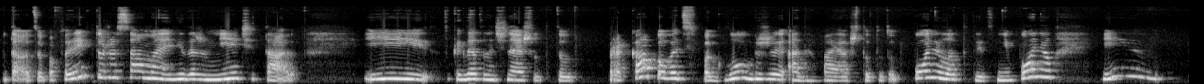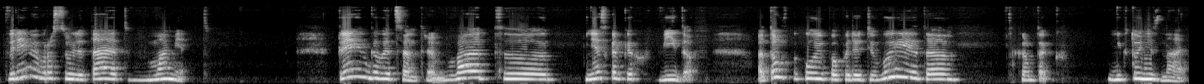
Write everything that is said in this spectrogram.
пытаются повторить то же самое, они даже не читают. И когда ты начинаешь вот это вот прокапывать поглубже, а давай, а что ты тут понял, а ты это не понял. И время просто улетает в момент. Тренинговые центры бывают э, нескольких видов. О том, в какую попадете вы, это, скажем так, никто не знает.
